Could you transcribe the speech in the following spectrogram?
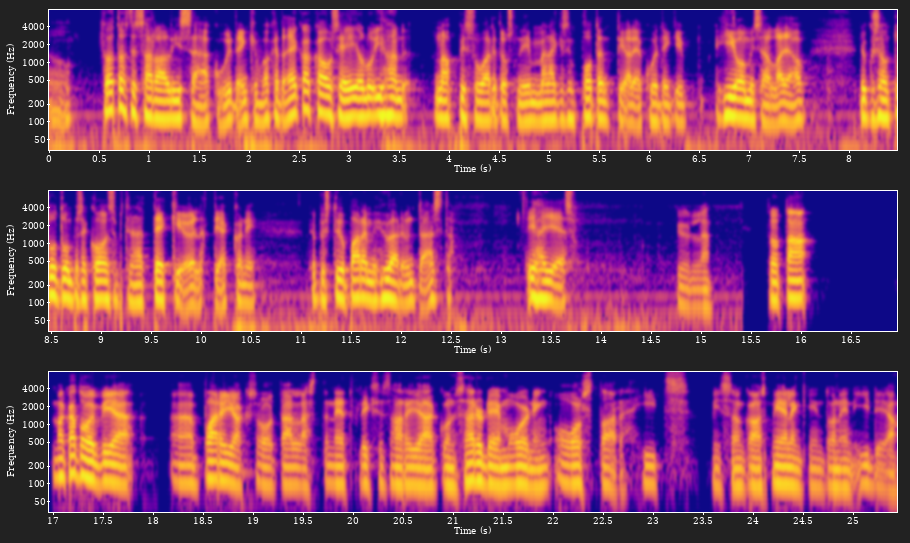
Joo. Toivottavasti saadaan lisää kuitenkin, vaikka tämä eka kausi ei ollut ihan nappisuoritus, niin mä näkisin potentiaalia kuitenkin hiomisella ja nyt kun se on tutumpi se konsepti näille tekijöille, tiedätkö, niin ne pystyy paremmin hyödyntämään sitä. Ihan jees. Kyllä. Tota, mä katsoin vielä ää, pari jaksoa tällaista Netflix-sarjaa kuin Saturday Morning All Star Hits, missä on myös mielenkiintoinen idea.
